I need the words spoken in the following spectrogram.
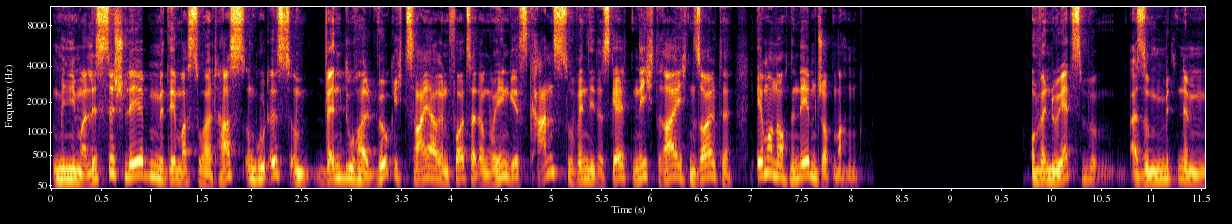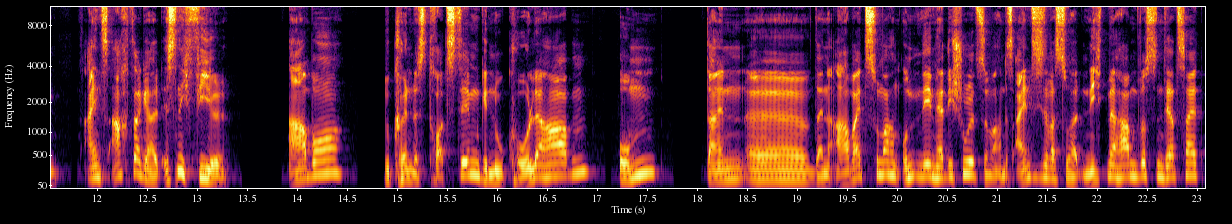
minimalistisch leben mit dem, was du halt hast und gut ist. Und wenn du halt wirklich zwei Jahre in Vollzeit irgendwo hingehst, kannst du, wenn dir das Geld nicht reichen sollte, immer noch einen Nebenjob machen. Und wenn du jetzt, also mit einem 1,8er Gehalt, ist nicht viel, aber du könntest trotzdem genug Kohle haben, um dein, äh, deine Arbeit zu machen und nebenher die Schule zu machen. Das Einzige, was du halt nicht mehr haben wirst in der Zeit,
